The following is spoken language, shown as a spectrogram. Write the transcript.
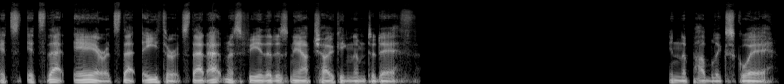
It's, it's that air, it's that ether, it's that atmosphere that is now choking them to death in the public square.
